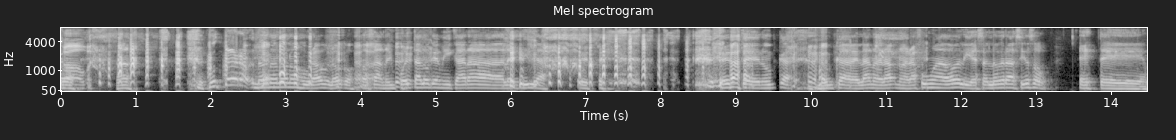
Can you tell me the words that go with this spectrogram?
cabo. Ah. ¡Putero! No, no, no, no, jurado, loco. O sea, no importa lo que mi cara les diga. Este, este, nunca, nunca, ¿verdad? No era, no era fumador y eso es lo gracioso. Este,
